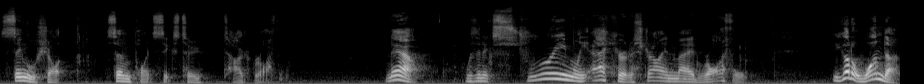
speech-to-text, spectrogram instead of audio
single shot 7.62 target rifle. Now, with an extremely accurate Australian made rifle, you got to wonder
